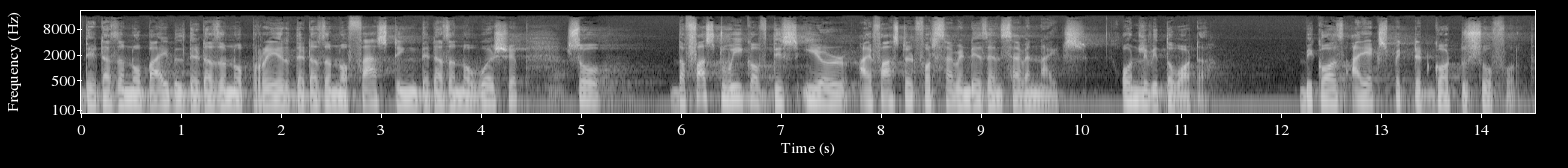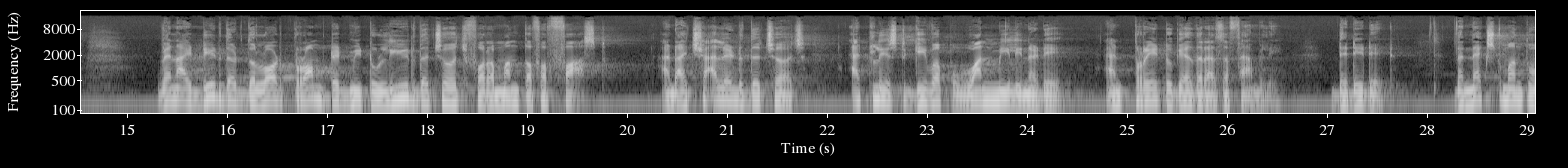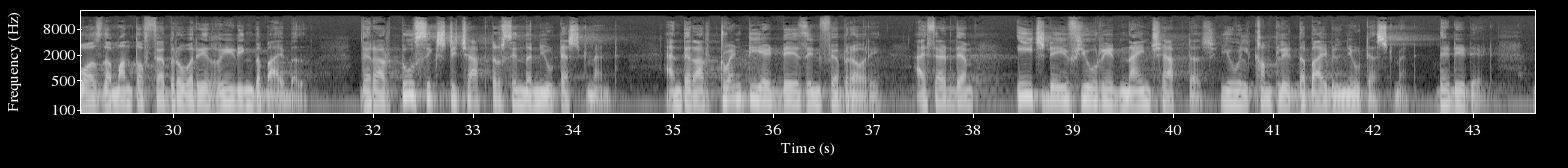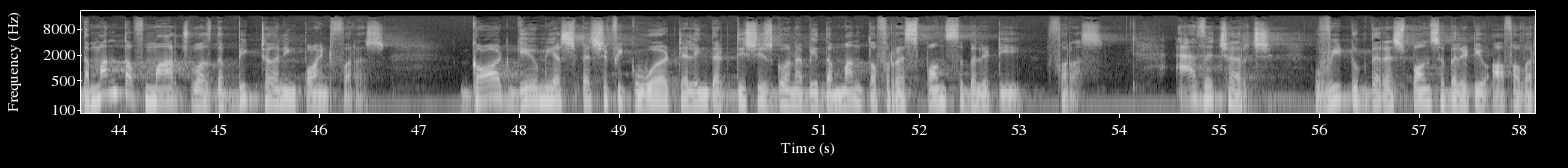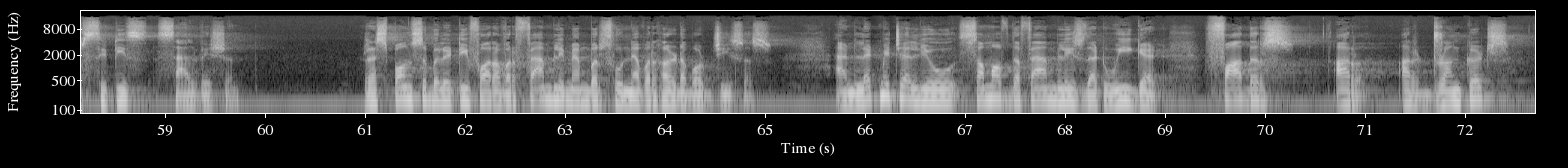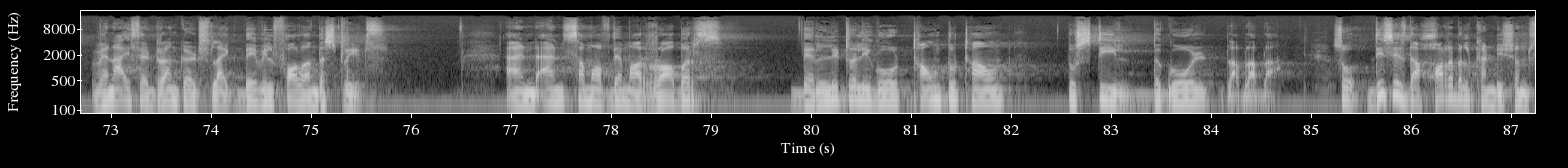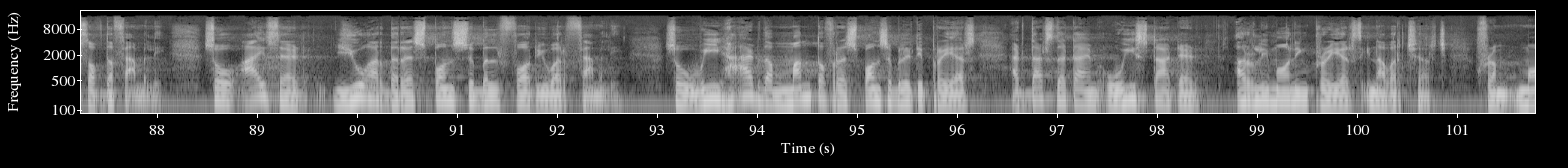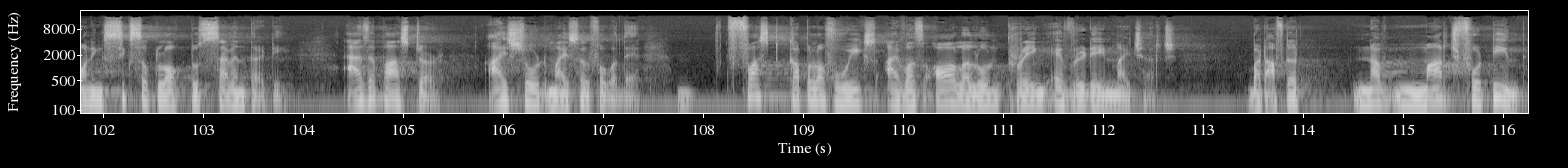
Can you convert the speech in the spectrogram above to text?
They doesn't know Bible, they doesn't know prayer, they doesn't know fasting, they doesn't know worship. So the first week of this year, I fasted for seven days and seven nights, only with the water, because I expected God to show forth. When I did that, the Lord prompted me to lead the church for a month of a fast. And I challenged the church at least give up one meal in a day and pray together as a family. They did it. The next month was the month of February, reading the Bible. There are 260 chapters in the New Testament, and there are 28 days in February. I said to them, each day, if you read nine chapters, you will complete the Bible New Testament. They did it. The month of March was the big turning point for us. God gave me a specific word telling that this is going to be the month of responsibility for us. As a church, we took the responsibility of our city's salvation, responsibility for our family members who never heard about Jesus. And let me tell you, some of the families that we get, fathers are, are drunkards. When I say drunkards, like they will fall on the streets and, and some of them are robbers. They literally go town to town to steal the gold, blah, blah, blah. So, this is the horrible conditions of the family. So, I said, You are the responsible for your family. So, we had the month of responsibility prayers. At that's the time we started early morning prayers in our church from morning 6 o'clock to 7.30 as a pastor I showed myself over there. First couple of weeks, I was all alone praying every day in my church. But after March 14th,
